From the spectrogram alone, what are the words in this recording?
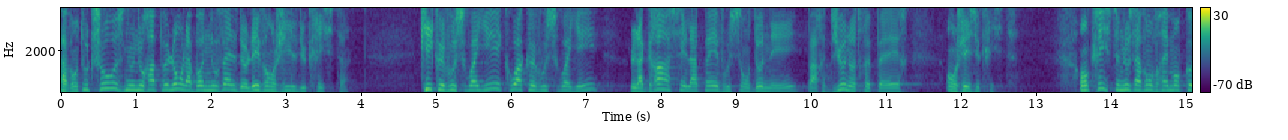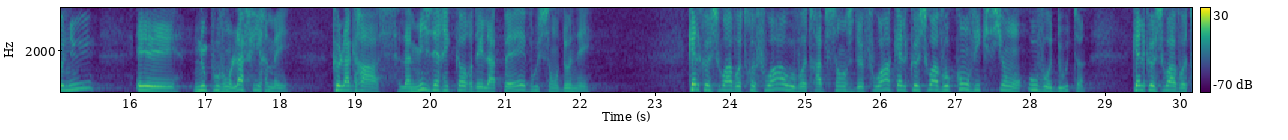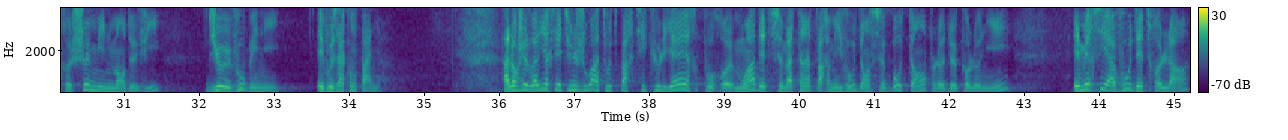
Avant toute chose, nous nous rappelons la bonne nouvelle de l'évangile du Christ. Qui que vous soyez, quoi que vous soyez, la grâce et la paix vous sont données par Dieu notre Père en Jésus-Christ. En Christ, nous avons vraiment connu et nous pouvons l'affirmer que la grâce, la miséricorde et la paix vous sont données. Quelle que soit votre foi ou votre absence de foi, quelles que soient vos convictions ou vos doutes, quel que soit votre cheminement de vie, Dieu vous bénit et vous accompagne. Alors je dois dire que c'est une joie toute particulière pour euh, moi d'être ce matin parmi vous dans ce beau temple de Cologny. Et merci à vous d'être là.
